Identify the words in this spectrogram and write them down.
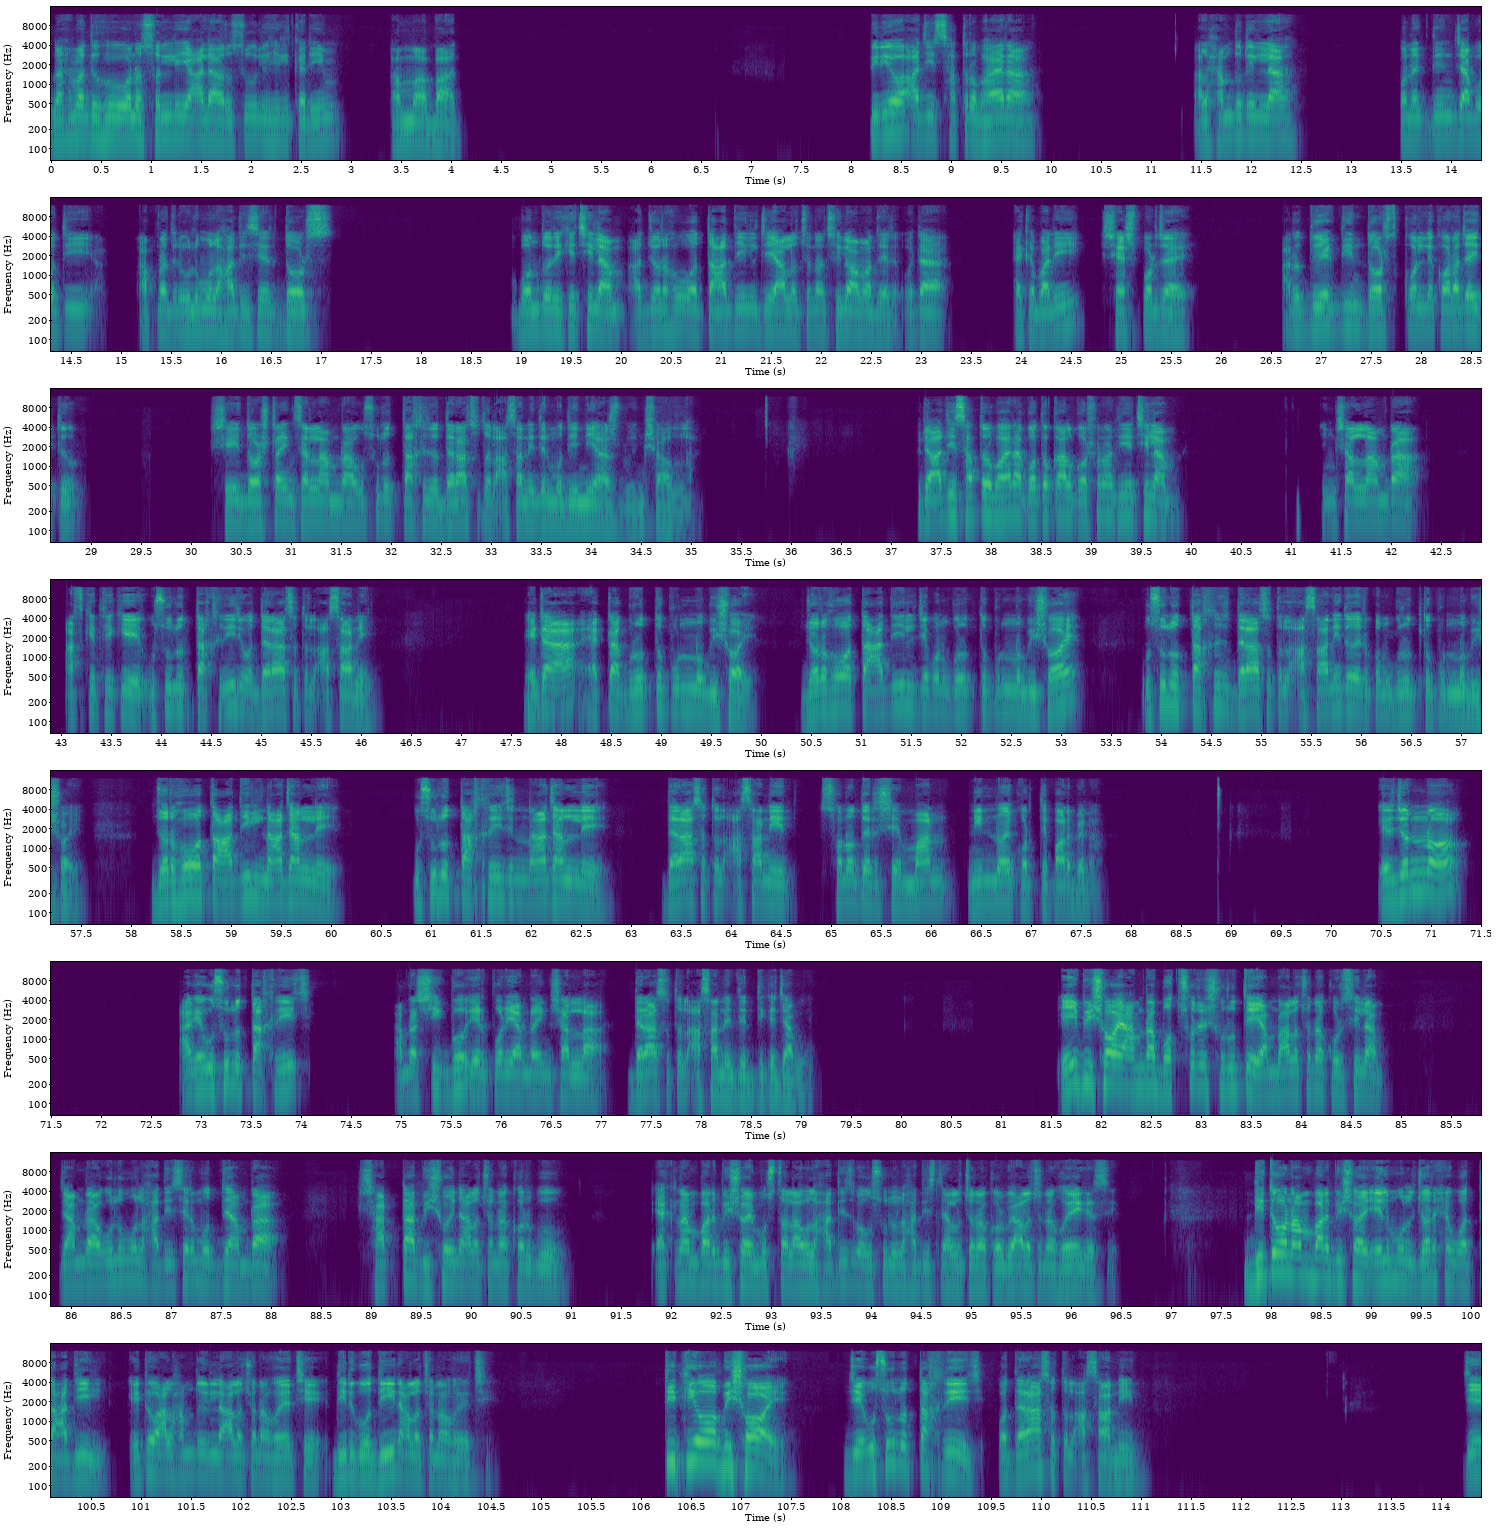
নাহমাদুহু ওয়ানসল্লি আলা রসুলিহিল করিম আম্মা প্রিয় আজি ছাত্র ভাইরা আলহামদুলিল্লাহ, অনেকদিন যাবতই আপনাদের উলুমুল হাদিসের দর্শ বন্ধ রেখেছিলাম। আর জরহ ও তাদিল যে আলোচনা ছিল আমাদের, ওটা একেবারেই শেষ পর্যায়ে আরও দু একদিন দর্শ করলে করা যাইতো। সেই দশটা ইনশাল্লাহ আমরা উসুল তাখিজ দেরাসতুল আসানিদের মধ্যে নিয়ে আসব ইনশাআল্লাহ। আজি ছাত্র ভাইরা, গতকাল ঘোষণা দিয়েছিলাম ইনশাল্লাহ আমরা আজকে থেকে উসুলুত তাখরিজ ও দেরাসতুল আসানি। এটা একটা গুরুত্বপূর্ণ বিষয়। জরহ তাদিল যেমন গুরুত্বপূর্ণ বিষয় উসুলুত তাখরিজ দেরাসতুল আসানিদও এরকম গুরুত্বপূর্ণ বিষয়। জরহ তাদিল না জানলে, উসুল তাখরিজ না জানলে দেরাসাতুল আসানিদ সনদের সে মান নির্ণয় করতে পারবে না। এর জন্য আগে উসুল তাখরিজ আমরা শিখব, এরপরে আমরা ইনশাল্লাহ দেরাসাতুল আসানিদের দিকে যাব। এই বিষয় আমরা বৎসরের শুরুতে আমরা আলোচনা করছিলাম যে আমরা উলুমুল হাদিসের মধ্যে আমরা ষাটটা বিষয় নিয়ে আলোচনা করব। এক নাম্বার বিষয় মুস্তালাহুল হাদিস বা উসুলুল হাদিস নিয়ে আলোচনা করবে আলোচনা হয়ে গেছে। দ্বিতীয় নাম্বার বিষয় এলমুল জরহে ও তাদিল, এটাও আলহামদুলিল্লাহ আলোচনা হয়েছে, দীর্ঘদিন আলোচনা হয়েছে। তৃতীয় বিষয় যে উসুল তাখরিজ ও দেরাসতুল আসানিদ যে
